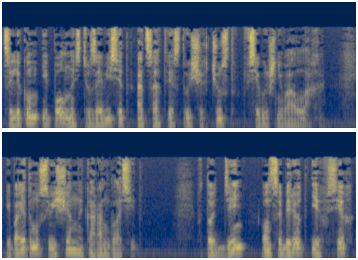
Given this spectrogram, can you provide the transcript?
целиком и полностью зависят от соответствующих чувств Всевышнего Аллаха. И поэтому священный Коран гласит, «В тот день Он соберет их всех,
